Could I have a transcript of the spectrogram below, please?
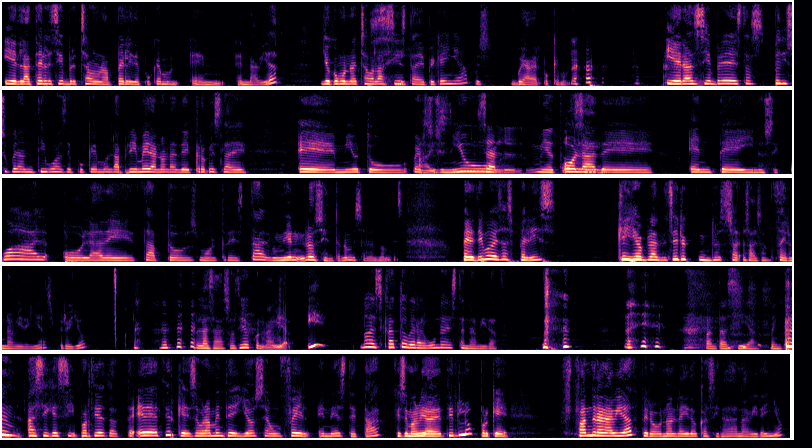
y en la tele siempre echaban una peli de Pokémon en, en Navidad. Yo como no echaba la Sí. siesta de pequeña, pues voy a ver Pokémon. y eran siempre estas pelis súper antiguas de Pokémon. La primera, ¿no? La de, creo que es la de eh, Mewtwo versus Ay, sí. Mew. O sea, el Mewtwo, O la sí. De Entei no sé cuál, o la de Zapdos Moltres tal. Yo lo siento, no me salen los nombres. Pero tipo esas pelis que yo en plan, en serio, no, so- o sea, son cero navideñas, pero yo las asocio con Navidad. Y no descarto ver alguna esta Navidad. Fantasía. Me encanta. Así que sí, por cierto, te he de decir que seguramente yo sea un fail en este tag, que se me ha olvidado decirlo, porque fan de la Navidad, pero no he leído casi nada navideño.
